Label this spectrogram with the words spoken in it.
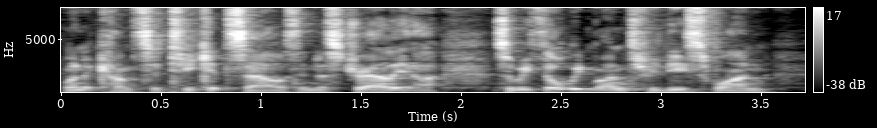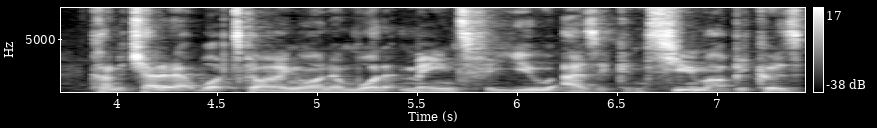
when it comes to ticket sales in Australia. So we thought we'd run through this one, kind of chat about what's going on and what it means for you as a consumer, because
